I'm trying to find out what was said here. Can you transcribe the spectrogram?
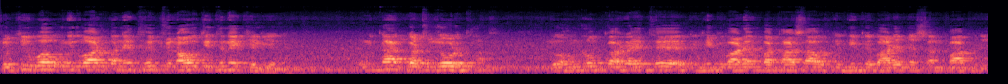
क्योंकि वह उम्मीदवार बने थे चुनाव जीतने के लिए नहीं। उनका गठजोड़ था। जो हम लोग कह रहे थे किन्हीं के बारे में बतासा और किन्हीं के बारे में सन पापड़ी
